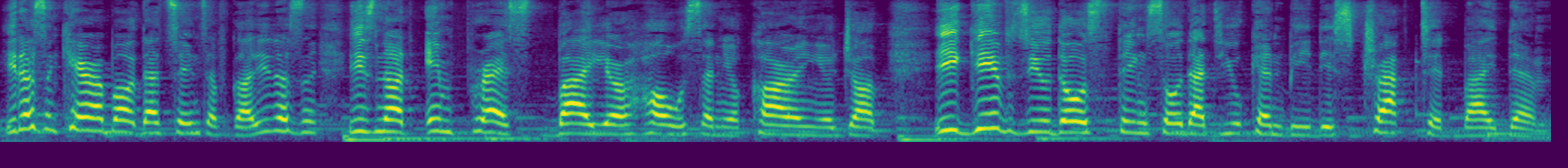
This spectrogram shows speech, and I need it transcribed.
He doesn't care about that sense of God. He doesn't he's not impressed by your house and your car and your job. He gives you those things so that you can be distracted by them.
